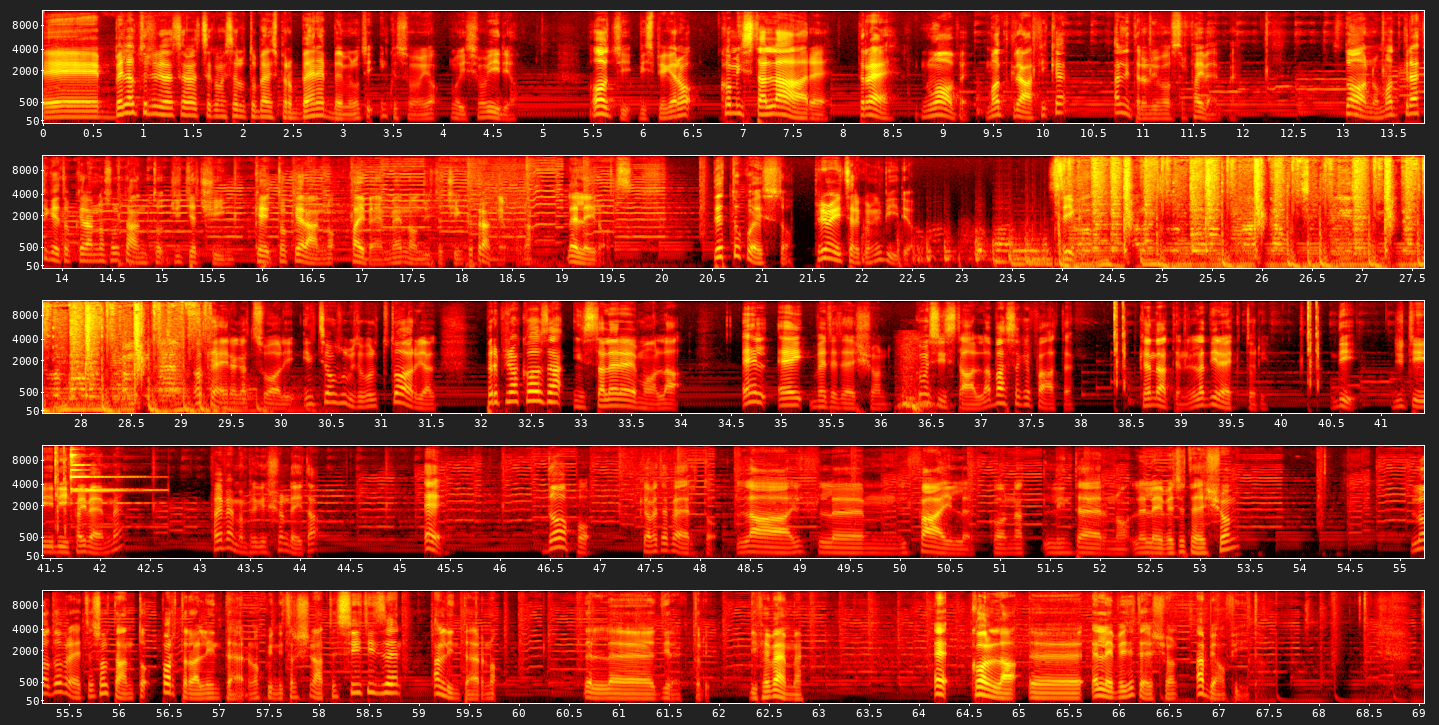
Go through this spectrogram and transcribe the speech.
E bella a tutti ragazzi ragazzi, come sta tutto bene? Spero bene, benvenuti in questo mio nuovissimo video. Oggi vi spiegherò come installare tre nuove mod grafiche all'interno del vostro 5M Sono mod grafiche che toccheranno soltanto GTA 5 Che toccheranno 5M, non GTA 5, tranne una, le Lay Rods Detto questo, prima di iniziare con il video Sigla Ragazzuoli, iniziamo subito col tutorial. Per prima cosa installeremo la LA Vegetation. Come si installa? Basta che fate Che andate nella directory di, di, di 5M 5M Application Data E dopo che avete aperto la, il, il, il file con all'interno l'LA Vegetation lo dovrete soltanto portare all'interno, quindi trascinate Citizen all'interno del eh, directory di FiveM. E con la eh, LA Vegetation abbiamo finito.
